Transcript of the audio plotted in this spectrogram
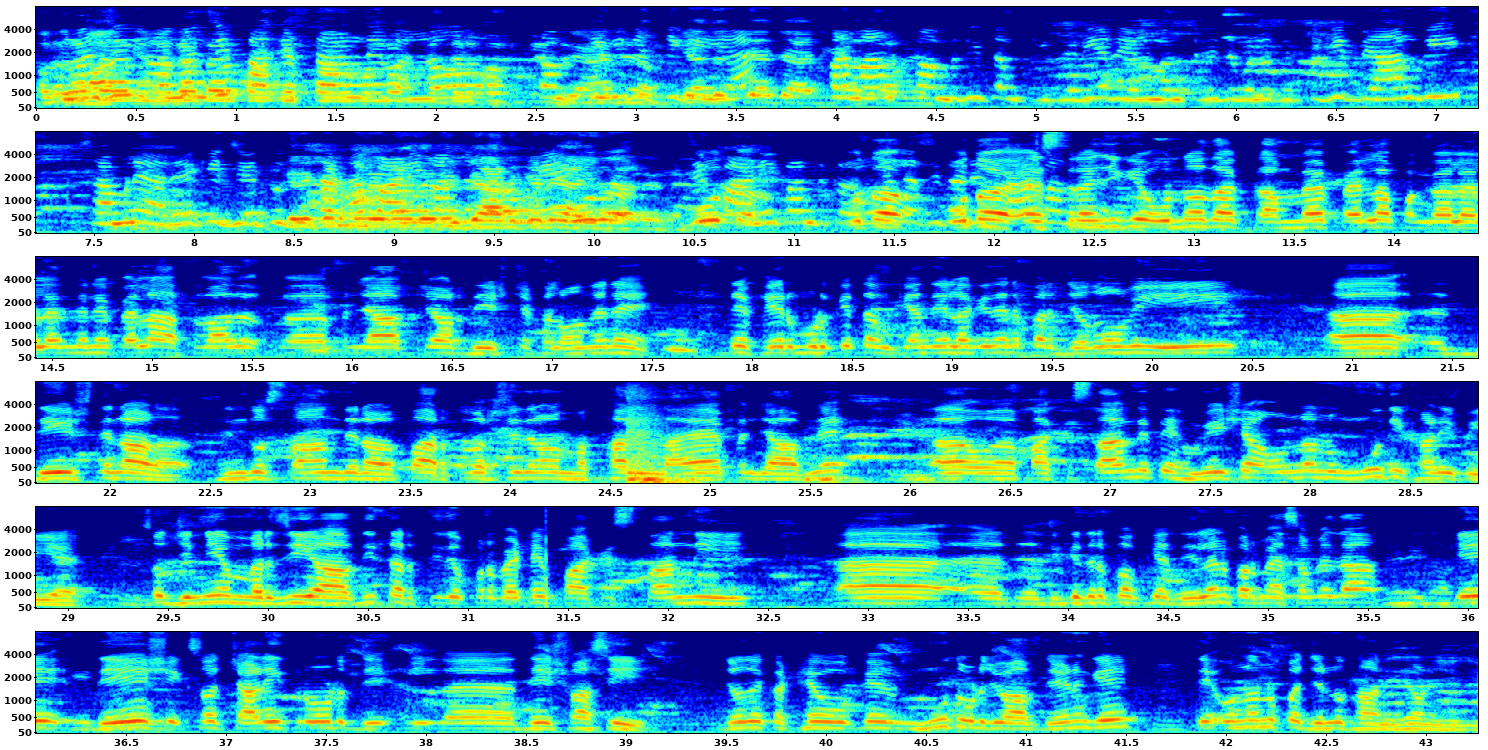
ਅਗਰ ਪਾਕਿਸਤਾਨ ਦੇ ਇਸ ਤਰ੍ਹਾਂ ਪੰਗਾ ਲੈ ਲੈਂਦੇ ਨੇ ਪਹਿਲਾਂ ਪੰਜਾਬ 'ਚ ਦੇਸ਼ 'ਚ ਫੈਲਾਉਂਦੇ ਨੇ ਤੇ ਫਿਰ ਮੁੜ ਕੇ ਧਮਕੀਆਂ ਦੇਸ਼ ਦੇ ਨਾਲ ਹਿੰਦੁਸਤਾਨ ਦੇ ਨਾਲ ਭਾਰਤ ਵਰਸ਼ੇ ਦੇ ਨਾਲ ਮੱਥਾ ਲਾਇਆ ਪੰਜਾਬ ਨੇ ਪਾਕਿਸਤਾਨ ਨੇ ਤੇ ਹਮੇਸ਼ਾ ਉਹਨਾਂ ਨੂੰ ਮੂੰਹ ਦੀ ਖਾਣੀ ਪਈ ਹੈ। ਸੋ ਜਿੰਨੀਆਂ ਮਰਜ਼ੀ ਆਪਦੀ ਧਰਤੀ ਦੇ ਉੱਪਰ ਬੈਠੇ ਪਾਕਿਸਤਾਨੀ ਜਗਿੰਦਰ ਭਪਕੇ ਦੇ ਲੈਣ, ਪਰ ਮੈਂ ਸਮਝਦਾ ਕਿ ਦੇਸ਼ 140 ਕਰੋੜ ਦੇਸ਼ਵਾਸੀ ਜਦੋਂ ਇਕੱਠੇ ਹੋ ਕੇ ਮੂੰਹ ਤੋੜ ਜਵਾਬ ਦੇਣਗੇ ਤੇ ਉਹਨਾਂ ਨੂੰ ਭੱਜਣ ਨੂੰ ਥਾਂ ਨਹੀਂ ਹੋਣੀ ਹੈਗੀ।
